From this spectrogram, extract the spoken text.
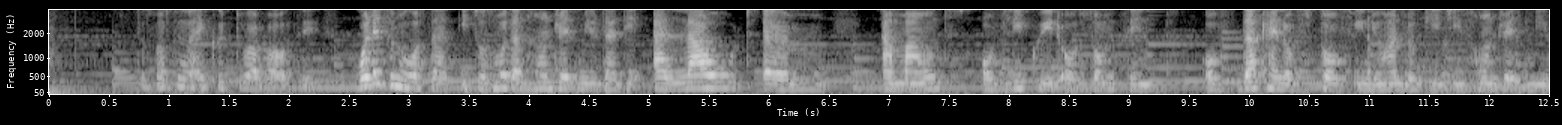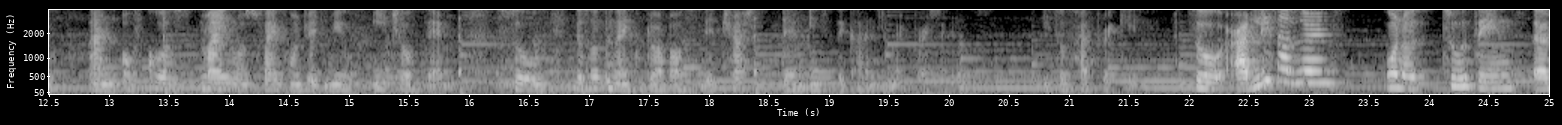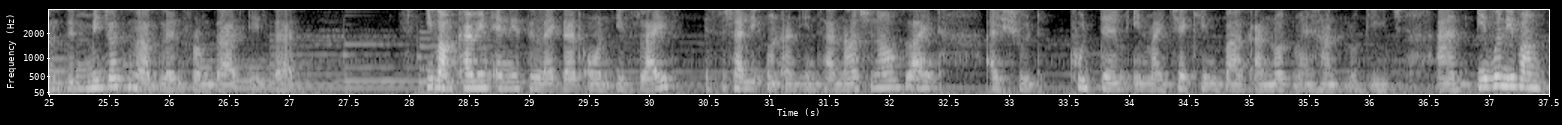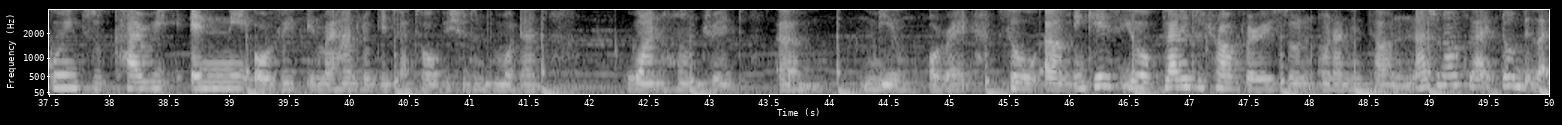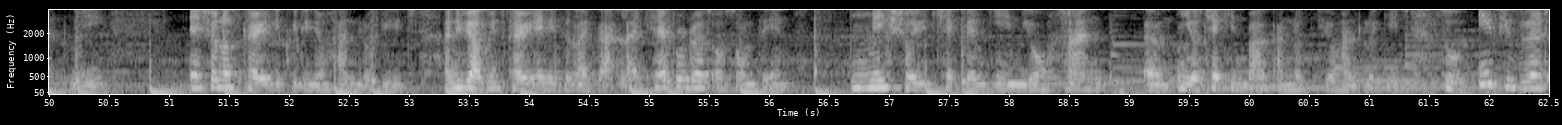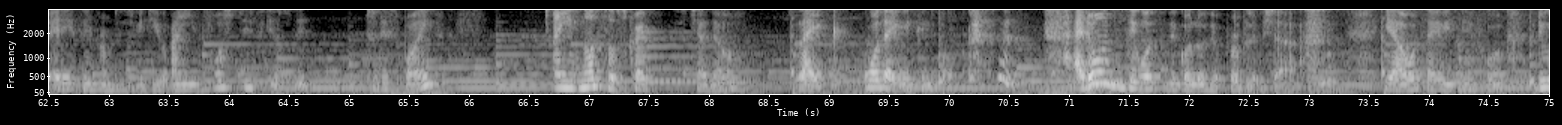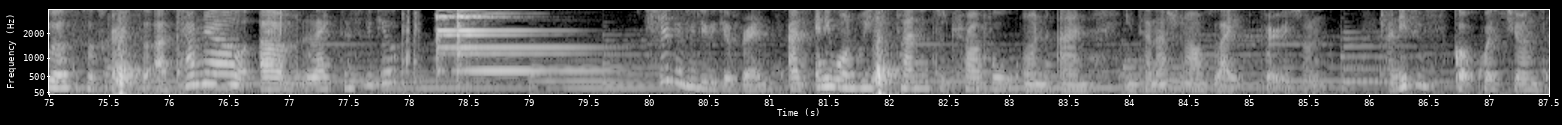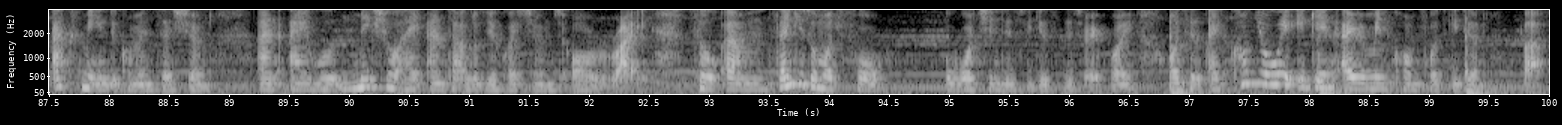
there's nothing I could do about it. What they told me was that it was more than 100 mil that the allowed um, amount of liquid or something of that kind of stuff in your hand luggage is 100 mil. And of course mine was 500 mil each of them. So there's nothing i could do about it. They trashed them into the can in my presence. It was heartbreaking. So at least i've learned one or two things um, the major thing i've learned from that is that if i'm carrying anything like that on a flight especially on an international flight i should put them in my check-in bag and not my hand luggage. And even if i'm going to carry any of it in my hand luggage at all it shouldn't be more than 100 um, meal all right so um, in case you're planning to travel very soon on an international flight don't be like me ensure not to carry liquid in your hand luggage. And if you are going to carry anything like that like hair products or something make sure you check them in your hand um, in your check-in bag and not your hand luggage. So if you've learned anything from this video and you've watched this video to, the, to this point and you've not subscribed to this channel like what are you waiting for? I don't want to say what is the call of your problem sha. Yeah what are you waiting for? Do well to subscribe to our channel. Um like this video share this video with your friends and anyone who is planning to travel on an international flight very soon. And if you've got questions ask me in the comment section and i will make sure i answer all of your questions all right so um thank you so much for watching this video to this very point. Until i come your way again i remain comfort gideon. Bye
